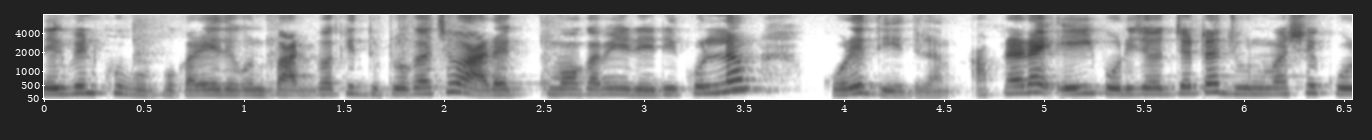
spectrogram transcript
দেখবেন খুব উপকার। এই দেখুন বাদ বাকি দুটো গাছেও আরেক মগ আমি রেডি করলাম, করে দিয়ে দিলাম। আপনারা এই পরিচর্যাটা জুন মাসে করুন।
